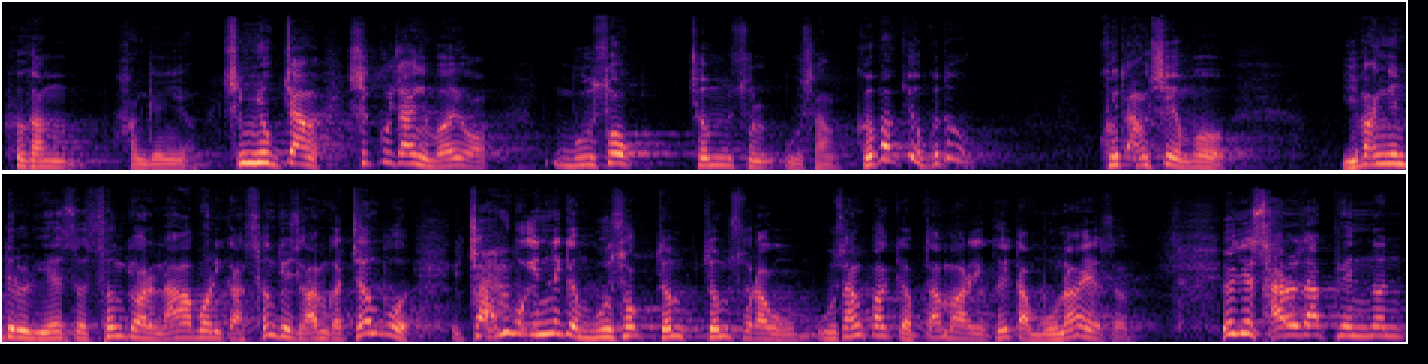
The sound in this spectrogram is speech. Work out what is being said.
흑암 환경이요. 16장, 19장이 뭐요? 무속, 점술, 우상. 그 밖에 없거든. 그 당시에 뭐 이방인들을 위해서 선교하러 나가보니까 선교지 가니까 전부, 전부 있는 게 무속, 점, 점수라고 우상밖에 없단 말이에요. 그게 다 문화에서. 여기 사로잡혀 있는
